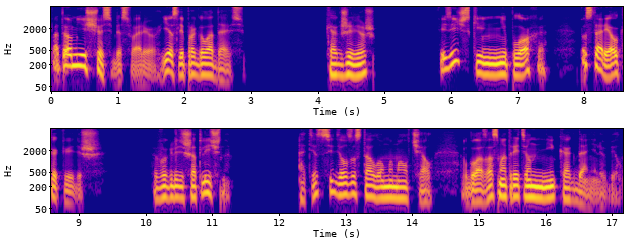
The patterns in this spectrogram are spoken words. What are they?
Потом еще себе сварю, если проголодаюсь. Как живешь? Физически неплохо. Постарел, как видишь. Выглядишь отлично. Отец сидел за столом и молчал. В глаза смотреть он никогда не любил.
